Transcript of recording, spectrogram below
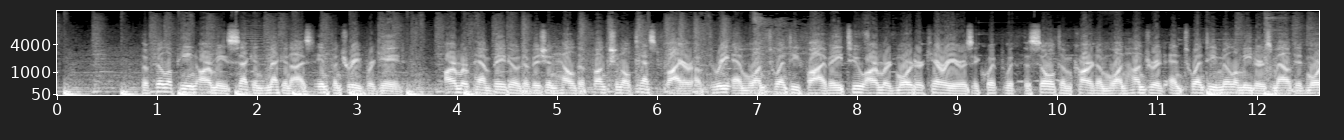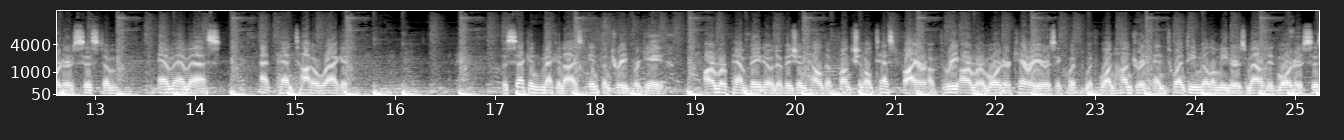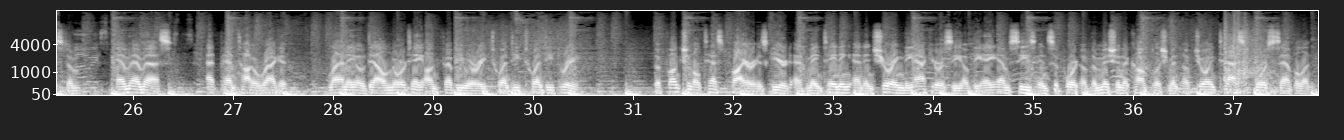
The Philippine Army's 2nd Mechanized Infantry Brigade, Armor Pambato Division held a functional test fire of three M125A2 armored mortar carriers equipped with the Soltam Cardom 120mm mounted mortar system, MMS, at Pantao Ragat. The 2nd Mechanized Infantry Brigade, Armor Pambato Division held a functional test fire of three armor mortar carriers equipped with 120mm mounted mortar system, MMS, at Pantao Ragat, Lanao del Norte on February 2023. The functional test fire is geared at maintaining and ensuring the accuracy of the AMCs in support of the mission accomplishment of Joint Task Force ZamPeLan.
